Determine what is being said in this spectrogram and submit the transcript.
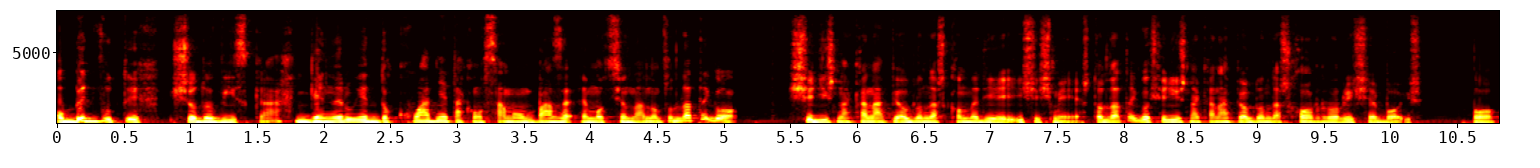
obydwu tych środowiskach generuje dokładnie taką samą bazę emocjonalną. To dlatego siedzisz na kanapie, oglądasz komedię i się śmiejesz. To dlatego siedzisz na kanapie, oglądasz horror i się boisz. Bo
